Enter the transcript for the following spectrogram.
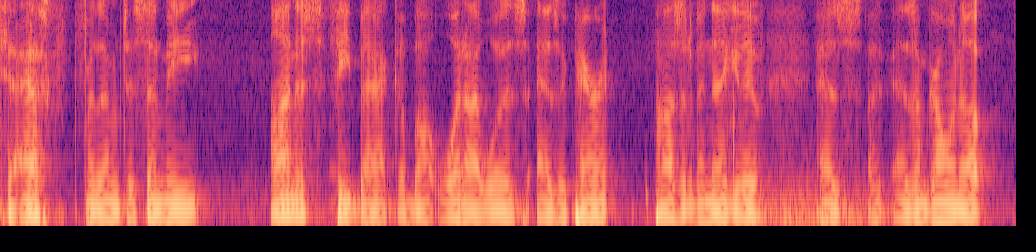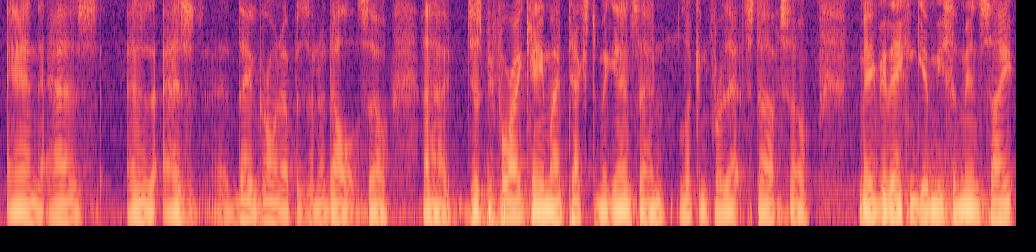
to ask for them to send me honest feedback about what I was as a parent, positive and negative, as as I'm growing up, and as as, as they've grown up as an adult. So uh, just before I came, I texted them again saying looking for that stuff. So maybe they can give me some insight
